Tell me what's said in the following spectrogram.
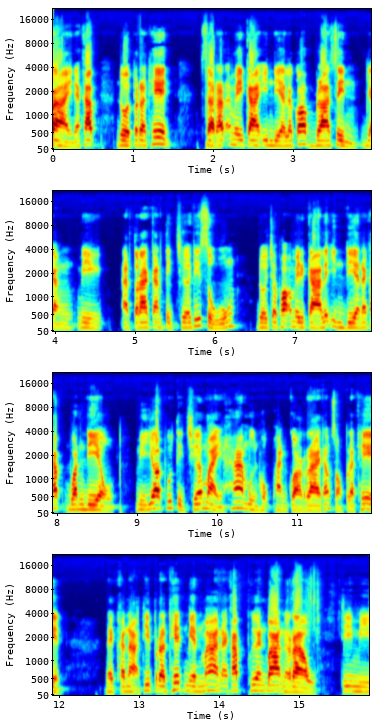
รายนะครับ โดยประเทศสหรัฐอเมริกา อินเดีย แล้วก็บราซิล ยังมีอัตราการติดเชื้อที่สูง โดยเฉพาะอเมริกาและอินเดียนะครับ วันเดียวมียอดผู้ติดเชื้อใหม่ 56,000 กว่ารายทั้ง 2 ประเทศ ในขณะที่ประเทศเมียนมานะครับ เพื่อนบ้านเราที่มี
